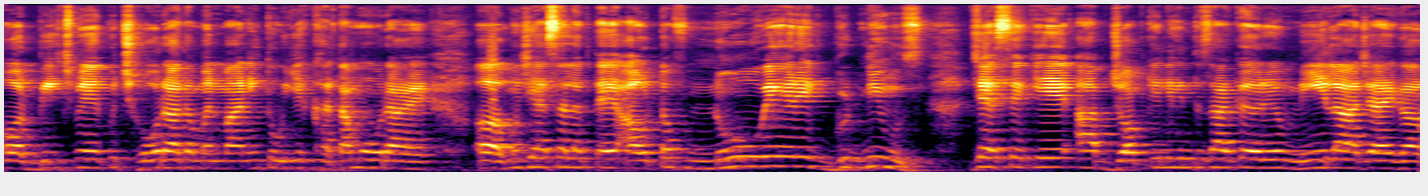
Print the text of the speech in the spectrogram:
और बीच में कुछ हो रहा था मनमानी तो ये खत्म हो रहा है। uh, मुझे ऐसा लगता है आउट ऑफ़ नो वेयर एक गुड न्यूज़ जैसे कि आप जॉब के लिए इंतज़ार कर रहे हो मेल आ जाएगा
